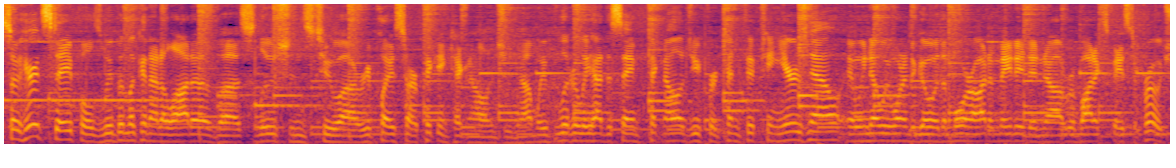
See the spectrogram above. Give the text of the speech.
So here at Staples, we've been looking at a lot of uh, solutions to uh, replace our picking technology. Um, we've literally had the same technology for 10, 15 years now, and we know we wanted to go with a more automated and uh, robotics-based approach.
